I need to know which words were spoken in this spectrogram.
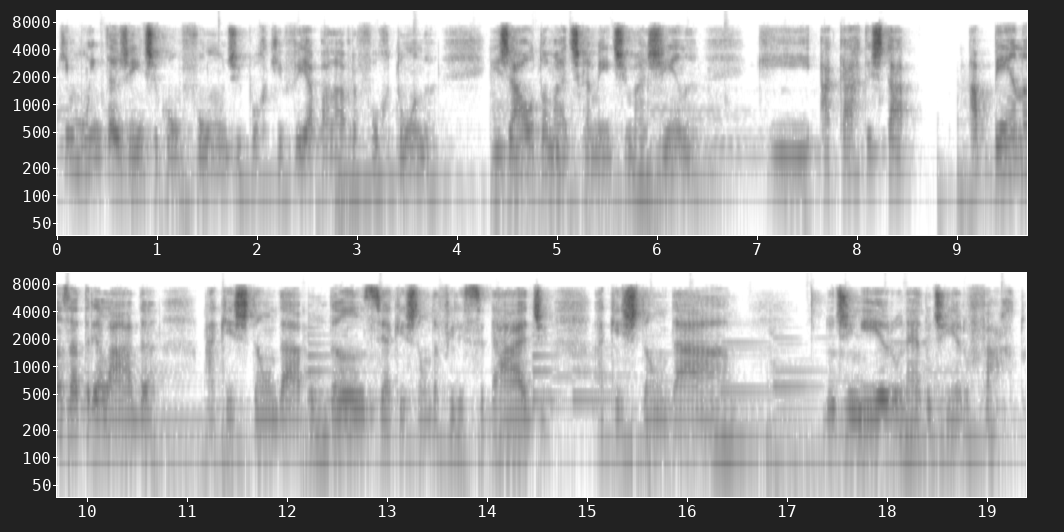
que muita gente confunde porque vê a palavra fortuna e já automaticamente imagina que a carta está apenas atrelada à questão da abundância, à questão da felicidade, à questão da do dinheiro, né, do dinheiro farto.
